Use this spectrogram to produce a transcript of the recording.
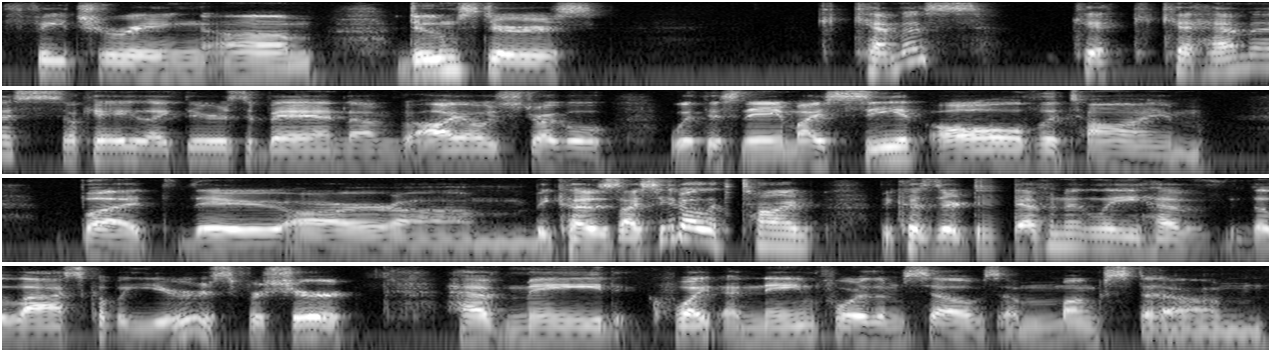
featuring um, Doomster's Khemmis. Khemmis, okay, like there's a band. Um, I always struggle with this name. I see it all the time, but they are um, because I see it all the time because they're definitely have the last couple years for sure have made quite a name for themselves amongst um,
